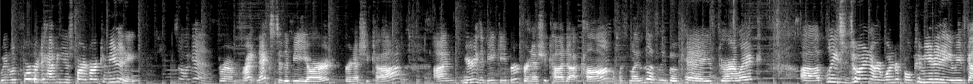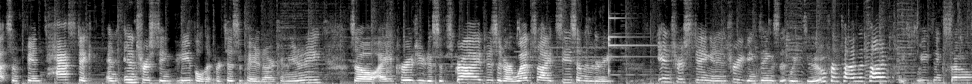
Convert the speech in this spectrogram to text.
we look forward to having you as part of our community. So again, from right next to the bee yard for Neshikha, I'm Miri the Beekeeper for Neshikha.com with my lovely bouquet of garlic. Uh, please join our wonderful community. We've got some fantastic and interesting people that participate in our community. So I encourage you to subscribe, visit our website, see some of the very interesting and intriguing things that we do from time to time. At least we think so.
